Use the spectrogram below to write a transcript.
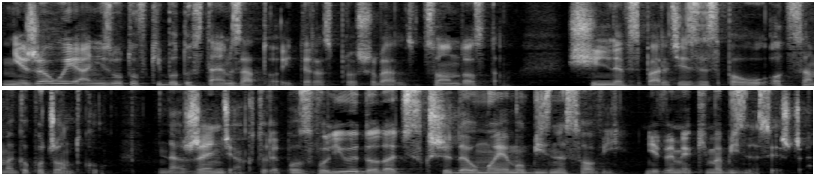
Nie żałuję ani złotówki, bo dostałem za to. I teraz proszę bardzo, co on dostał? Silne wsparcie zespołu od samego początku. Narzędzia, które pozwoliły dodać skrzydeł mojemu biznesowi. Nie wiem, jaki ma biznes jeszcze.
